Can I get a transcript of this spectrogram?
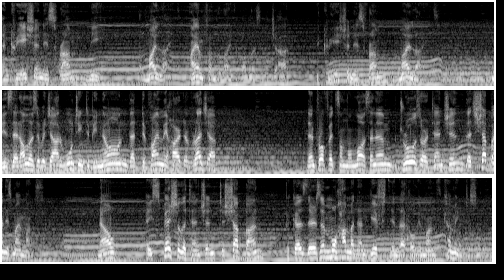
and creation is from me, from my light. I am from the light of Allah and creation is from my light. Means that Allah wanting to be known that Divinely heart of Rajab then Prophet draws our attention that Shaban is my month. Now pay special attention to Shaban because there's a Muhammadan gift in that holy month coming to soul.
